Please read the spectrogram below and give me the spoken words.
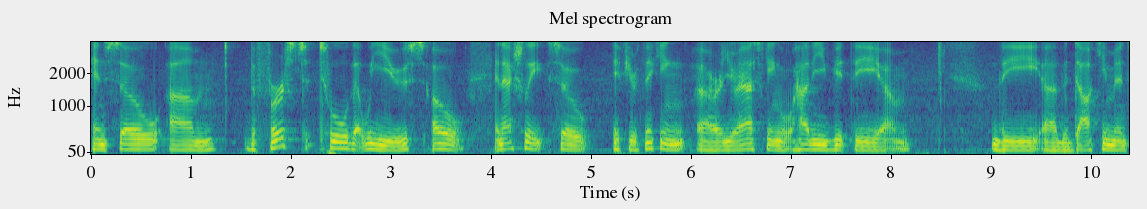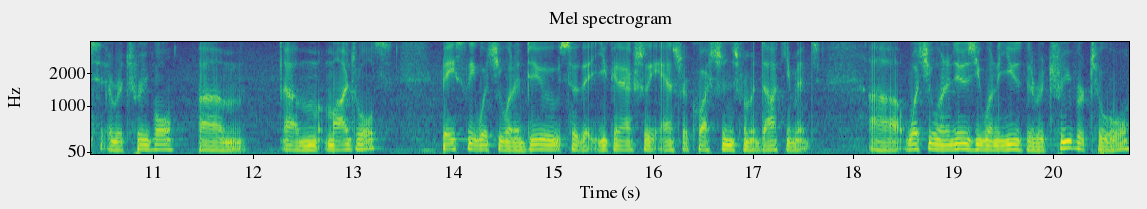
And so um, the first tool that we use, oh, and actually, so if you're thinking or you're asking, well, how do you get the um, the uh, the document retrieval um, um, modules? Basically, what you want to do so that you can actually answer questions from a document. Uh, what you want to do is you want to use the retriever tool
